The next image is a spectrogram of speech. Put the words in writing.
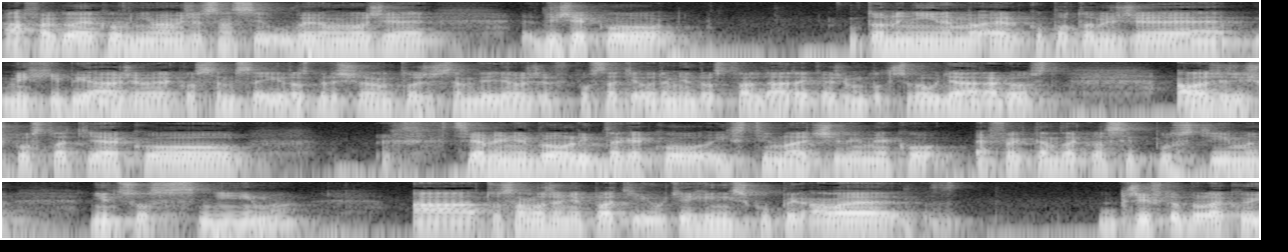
A fakt jako vnímám, že jsem si uvědomil, že když jako to není jenom jako potom, že mi chybí a že jako jsem se jí rozbršel na to, že jsem věděl, že v podstatě ode mě dostal dárek a že mu to třeba udělá radost, ale že když v podstatě jako chci, aby mě bylo líp, tak jako i s tím léčivým jako efektem takhle si pustím něco s ním. A to samozřejmě platí i u těch jiných skupin, ale dřív to bylo jako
